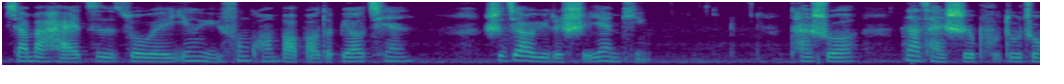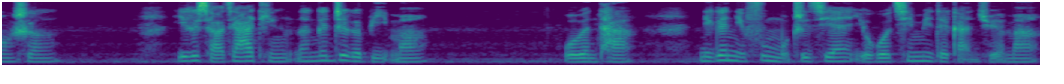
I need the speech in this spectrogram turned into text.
想把孩子作为英语疯狂宝宝的标签，是教育的实验品。他说：“那才是普度众生。一个小家庭能跟这个比吗？”我问他：“你跟你父母之间有过亲密的感觉吗？”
